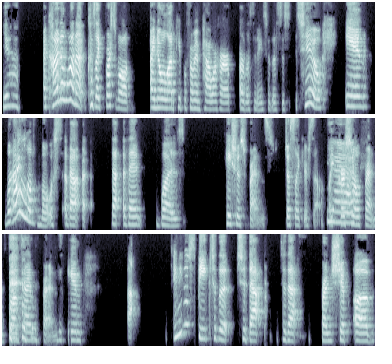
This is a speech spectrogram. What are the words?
yeah i kind of want to because like first of all i know a lot of people from empower her are listening to this too and what i love most about uh, that event was Keisha's friends just like yourself, like yeah. personal friends, longtime friends. And uh, can you speak to the to that to that friendship of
